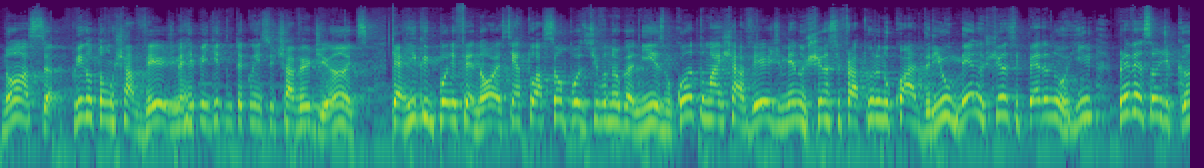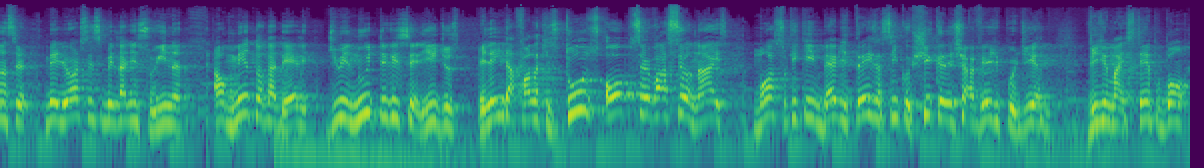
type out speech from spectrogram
Nossa, por que eu tomo chá verde? Me arrependi de não ter conhecido chá verde antes. Que é rico em polifenóis, tem atuação positiva no organismo. Quanto mais chá verde, menos chance de fratura no quadril, menos chance de pedra no rim, prevenção de câncer, melhor sensibilidade à insulina, aumenta o HDL, diminui triglicerídeos. Ele ainda fala que estudos observacionais mostram que quem bebe de 3 a 5 xícaras de chá verde por dia vive mais tempo? Bom,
